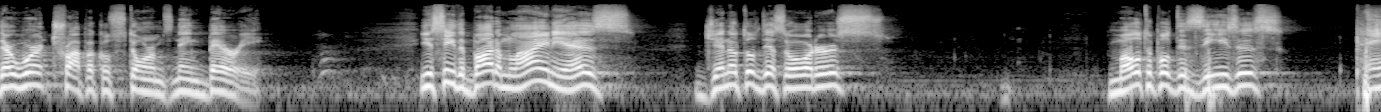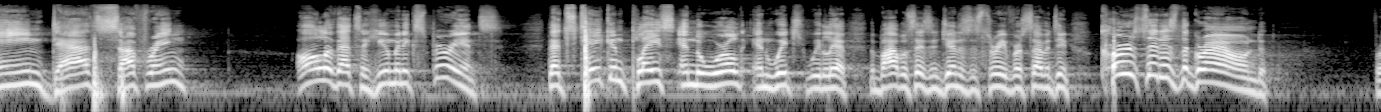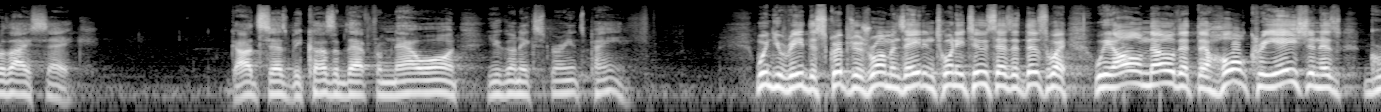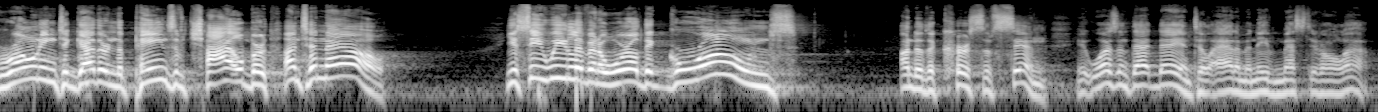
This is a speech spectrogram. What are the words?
there weren't tropical storms named Barry. You see, the bottom line is genital disorders, multiple diseases, pain, death, suffering. All of that's a human experience that's taken place in the world in which we live. The Bible says in Genesis 3, verse 17, Cursed is the ground for thy sake. God says, because of that, from now on, you're going to experience pain. When you read the scriptures, Romans 8 and 22 says it this way We all know that the whole creation is groaning together in the pains of childbirth until now. You see, we live in a world that groans under the curse of sin. It wasn't that day until Adam and Eve messed it all up.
